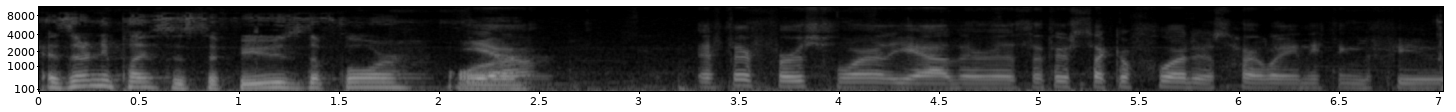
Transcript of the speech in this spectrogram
Is there any places to fuse the floor? Or Yeah. If they're first floor, yeah, there is. If they're second floor, there's hardly anything to fuse.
